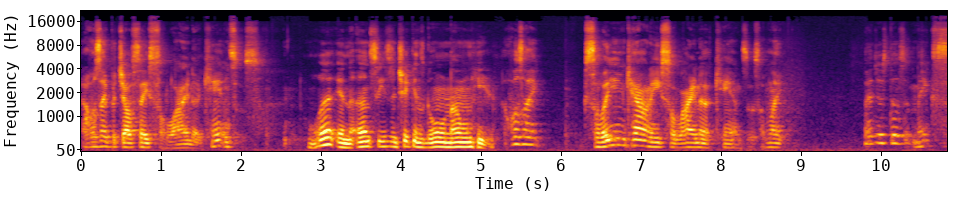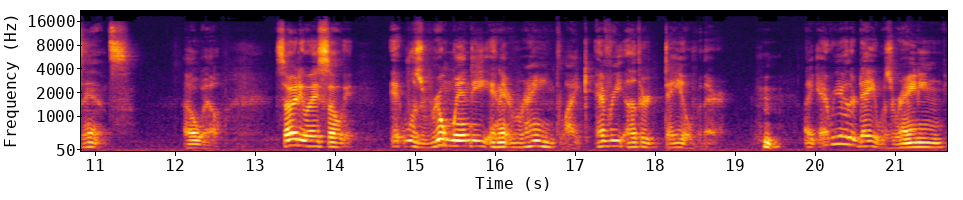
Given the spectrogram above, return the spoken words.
I was like, but y'all say Salina, Kansas. What in the unseasoned chicken's going on here? It was like, Saline County, Salina, Kansas. I'm like, that just doesn't make sense. Oh well. So anyway, so it, it was real windy and it rained like every other day over there. Hmm. Like every other day it was raining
